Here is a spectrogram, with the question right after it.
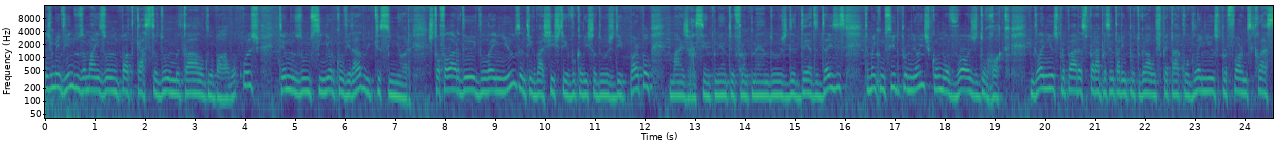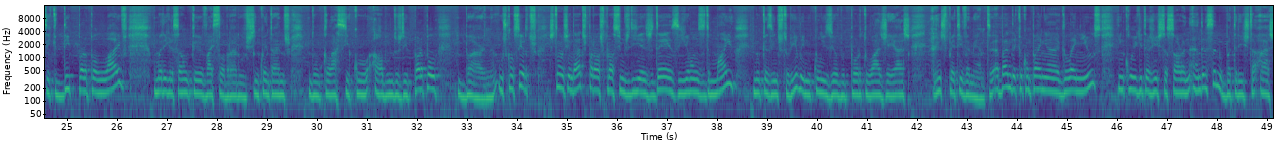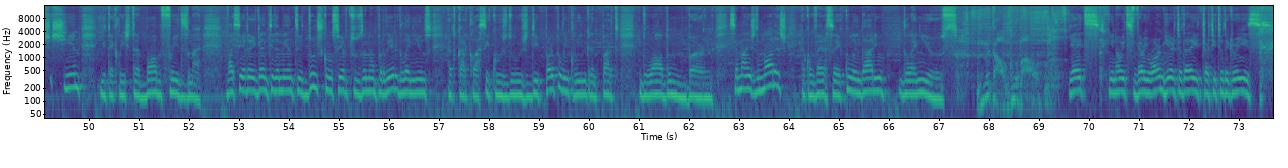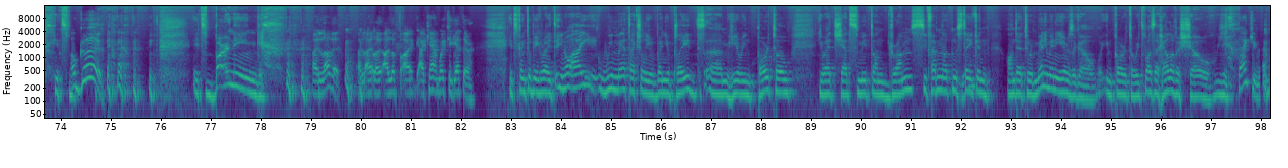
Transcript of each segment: Sejam bem-vindos a mais um podcast do Metal Global. Hoje temos um senhor convidado e que senhor. Estou a falar de Glenn Hughes, antigo baixista e vocalista dos Deep Purple, mais recentemente frontman dos The Dead Daisies, também conhecido por milhões como a voz do rock. Glenn Hughes prepara-se para apresentar em Portugal o espetáculo Glenn Hughes Performs Classic Deep Purple Live, uma digressão que vai celebrar os 50 anos do clássico álbum dos Deep Purple, Burn. Os concertos estão agendados para os próximos dias 10 e 11 de maio no Casino Estoril e no Coliseu do Porto AGAs, respectivamente. A banda que acompanha Glenn Hughes inclui o guitarrista Soren Anderson, o baterista Ash Sheehan e o teclista Bob Friedsma. Vai ser garantidamente dois concertos a não perder, Glenn Hughes a tocar clássicos dos Deep Purple, incluindo incluindo grande parte do álbum Burn. Sem mais demoras, a conversa é com o lendário Glenn Hughes. Metal Global. Yeah, it's you know it's very warm here today, 32 degrees. It's Oh, good. it's burning. I love it. I, I, I look. I, I can't wait to get there. It's going to be great. You know, I we met actually when you played um, here in Porto. You had Chad Smith on drums, if I'm not mistaken, yeah. on that tour many many years ago in Porto. It was a hell of a show. Thank you, man.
